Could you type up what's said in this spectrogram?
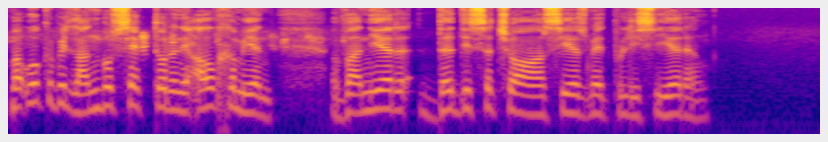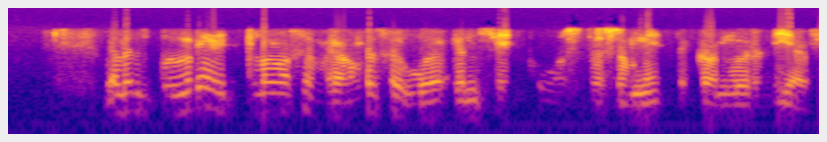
maar ook op die landbousektor in die algemeen wanneer dit die situasie is met polisieering? Ons boere het klaar geweldige hoë insetkoste om net te kan oorleef.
